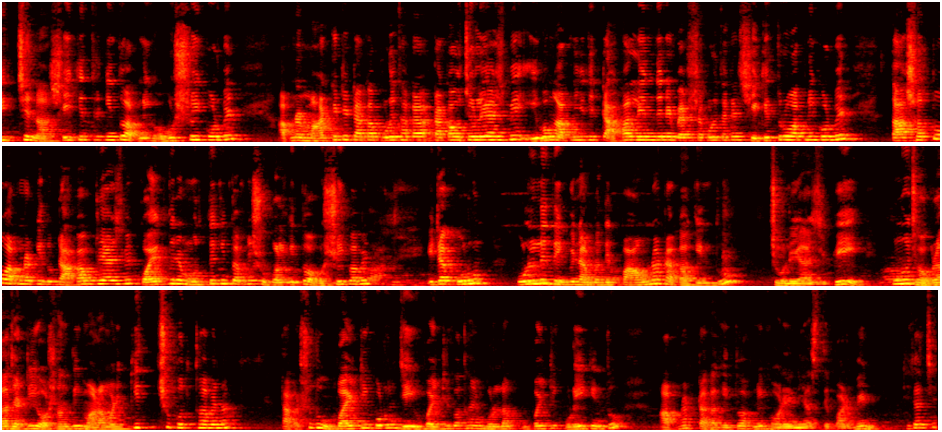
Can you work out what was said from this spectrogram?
দিচ্ছে না, সেই ক্ষেত্রে কিন্তু আপনি অবশ্যই করবেন। আপনার মার্কেটে টাকা পড়ে থাকা, টাকাও চলে আসবে এবং আপনি যদি টাকা লেনদেনের ব্যবসা করে থাকেন, সেক্ষেত্রেও আপনি করবেন। তা সত্ত্বেও আপনার কিন্তু টাকা উঠে আসবে। কয়েকদিনের মধ্যে কিন্তু আপনি সুফল কিন্তু অবশ্যই পাবেন। এটা করুন, করলে দেখবেন আপনাদের পাওনা টাকা কিন্তু চলে আসবে। কোনো ঝগড়াঝাটি অশান্তি, মারামারি কিচ্ছু করতে হবে না। টাকা, শুধু উপায়টি করুন, যেই উপায়টির কথা আমি বললাম, উপায়টি করেই কিন্তু আপনার টাকা কিন্তু আপনি ঘরে নিয়ে আসতে পারবেন। ঠিক আছে?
